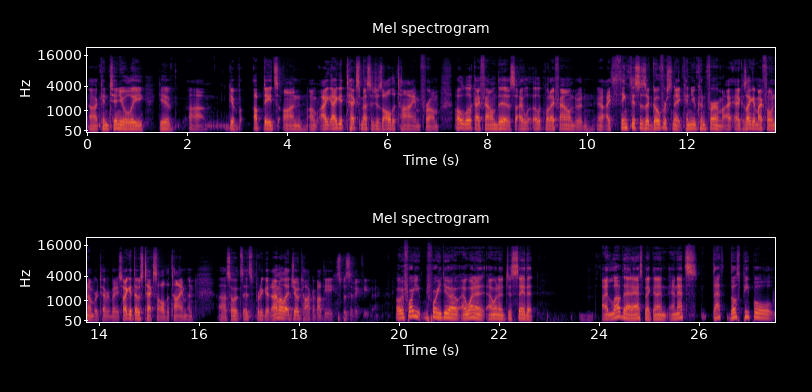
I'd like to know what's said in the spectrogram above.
uh, continually give um, give updates on um, I, I, get text messages all the time from oh look i found this. I look what i found and uh, i think this is a gopher snake. Can you confirm? Because I, I, get my phone number to everybody so i get those texts all the time and uh, so it's it's pretty good. I'm gonna let joe talk about the specific feedback. Well before you before you do i want to i want to just say that i love that aspect and and that's that those people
